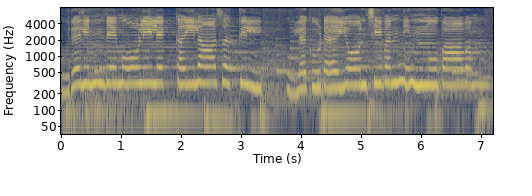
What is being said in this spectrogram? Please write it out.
ഉരലിന്റെ മോളിലെ കൈലാസത്തിൽ ഉലകുടയോൻ ശിവൻ നിന്നു പാവം.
